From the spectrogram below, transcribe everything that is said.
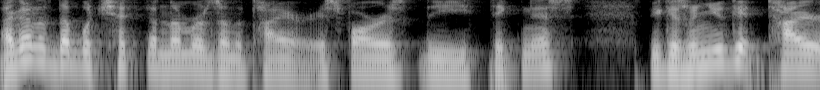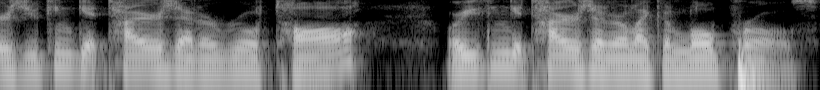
I got to double check the numbers on the tire as far as the thickness because when you get tires, you can get tires that are real tall or you can get tires that are like a low pros.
